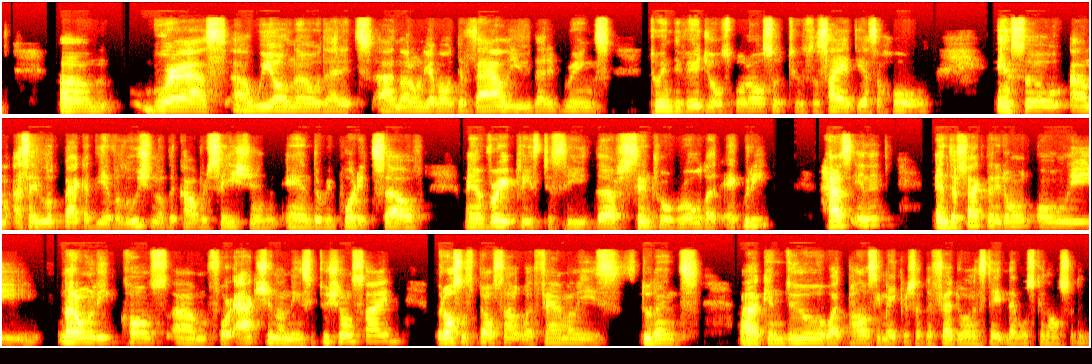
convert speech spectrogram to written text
Um, whereas uh, we all know that it's uh, not only about the value that it brings to individuals, but also to society as a whole. And so, um, as I look back at the evolution of the conversation and the report itself, I am very pleased to see the central role that equity has in it and the fact that it only not only calls um, for action on the institutional side, but also spells out what families, students uh, can do, what policymakers at the federal and state levels can also do.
